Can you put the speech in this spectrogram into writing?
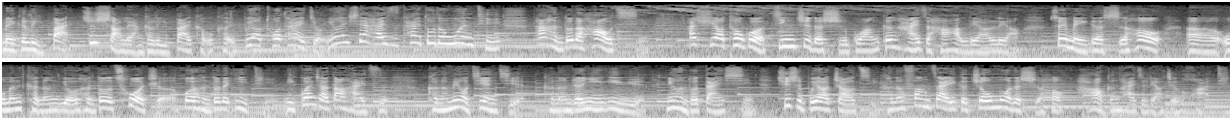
每个礼拜至少两个礼拜，可不可以？不要拖太久，因为现在孩子太多的问题，他很多的好奇，他需要透过精致的时光跟孩子好好聊聊。所以每个时候，呃，我们可能有很多的挫折，或者很多的议题，你观察到孩子可能没有见解，可能人云亦云，你有很多担心。其实不要着急，可能放在一个周末的时候，好好跟孩子聊这个话题。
